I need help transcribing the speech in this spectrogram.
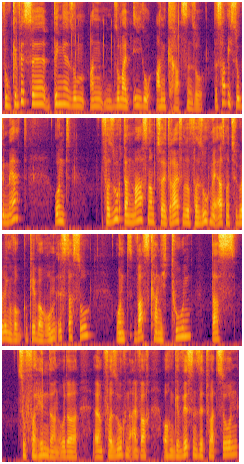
so gewisse Dinge so an so mein Ego ankratzen so. Das habe ich so gemerkt und versuche dann Maßnahmen zu ergreifen oder versuche mir erstmal zu überlegen, okay, warum ist das so und was kann ich tun, das zu verhindern oder äh, versuchen einfach auch in gewissen Situationen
